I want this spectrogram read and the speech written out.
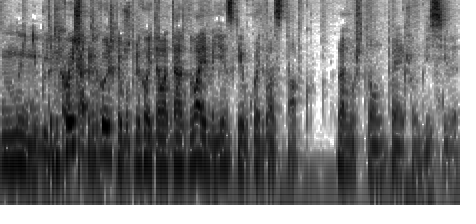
мы не будем Приходишь, приходишь, как бы приходит аватар 2, и Мединский уходит в отставку. Потому что он, понимаешь, он бессилен.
